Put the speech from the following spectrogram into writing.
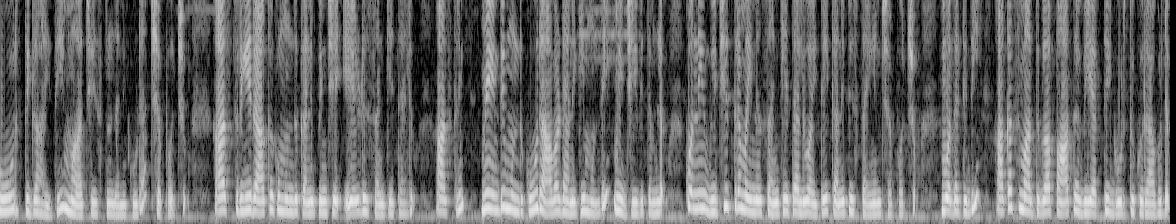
పూర్తిగా అయితే మార్చేస్తుందని కూడా చెప్పొచ్చు. ఆ స్త్రీ రాకకు ముందు కనిపించే ఏడు సంకేతాలు. ఆ స్త్రీ మీ ఇంటి ముందుకు రావడానికి ముందే మీ జీవితంలో కొన్ని విచిత్రమైన సంకేతాలు అయితే కనిపిస్తాయని చెప్పొచ్చు. మొదటిది అకస్మాత్తుగా పాత వ్యక్తి గుర్తుకు రావడం.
